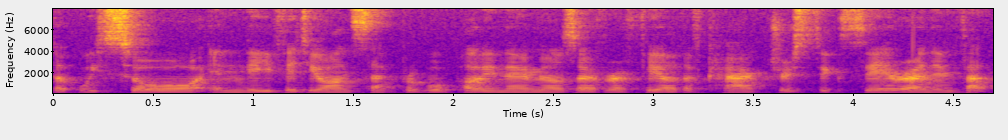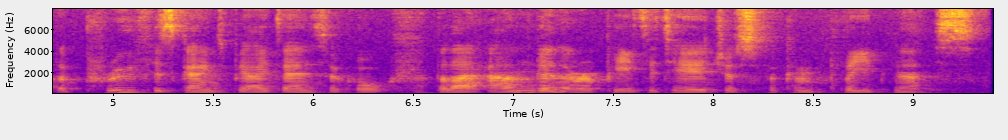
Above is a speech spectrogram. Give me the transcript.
that we saw in the video on separable polynomials over a field of characteristic 0, and in fact the proof is going to be identical, but I am going to repeat it here just for completeness.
